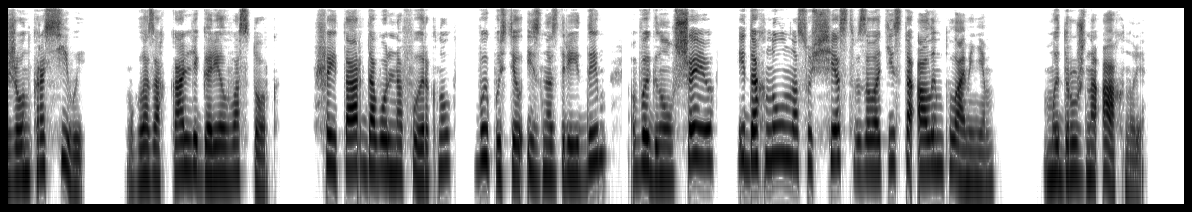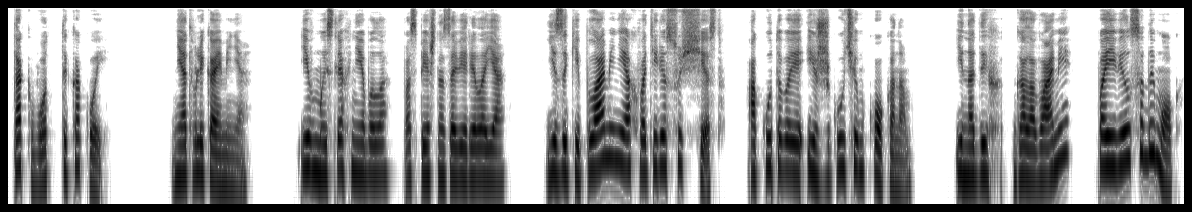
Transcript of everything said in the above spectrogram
же он красивый! В глазах Калли горел восторг. Шейтар довольно фыркнул, выпустил из ноздрей дым, выгнул шею и дохнул на существ золотисто-алым пламенем. Мы дружно ахнули. Так вот ты какой! Не отвлекай меня. И в мыслях не было, поспешно заверила я. Языки пламени охватили существ, окутывая их жгучим коконом. И над их головами появился дымок.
